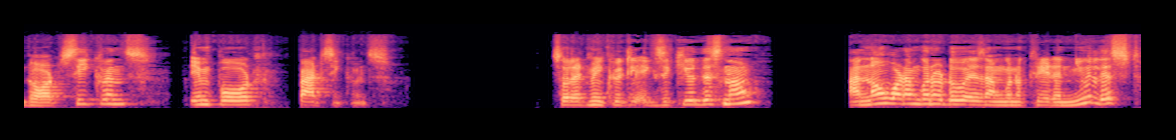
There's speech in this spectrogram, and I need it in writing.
dot sequence import pad sequence. So let me quickly execute this now. And now what I'm going to do is I'm going to create a new list.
